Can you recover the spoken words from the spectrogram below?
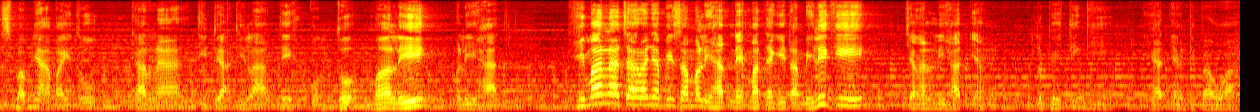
Sebabnya apa itu? Karena tidak dilatih untuk meli, melihat. Gimana caranya bisa melihat nikmat yang kita miliki? Jangan lihat yang lebih tinggi, lihat yang di bawah.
